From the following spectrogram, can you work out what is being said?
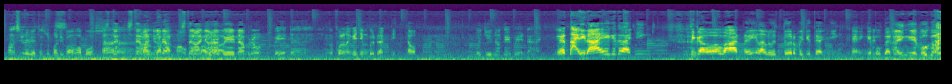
Pasti udah di atas lupa di bawah bos. Ah, ah. setelannya udah ke setelannya udah beda bro. Beda ngumpul lagi yang berak TikTok. Bajunya kayak beda anjing. Ya tai dai gitu anjing jika bahan deui lalu tur baju teh anjing. Eh enggak boga deh. Aing gak boga.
